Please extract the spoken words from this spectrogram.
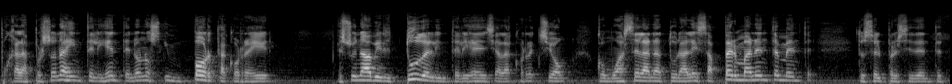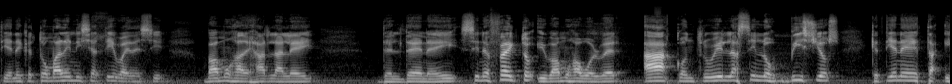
porque a las personas inteligentes no nos importa corregir. Es una virtud de la inteligencia la corrección, como hace la naturaleza permanentemente. Entonces el presidente tiene que tomar la iniciativa y decir, vamos a dejar la ley del DNI sin efecto y vamos a volver a construirla sin los vicios que tiene esta y,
